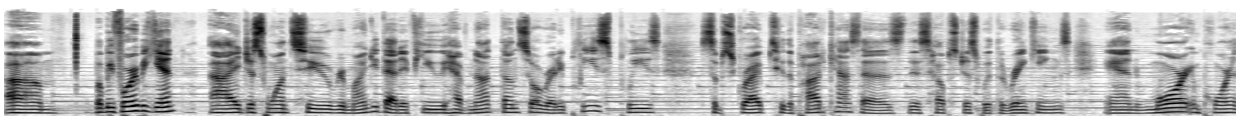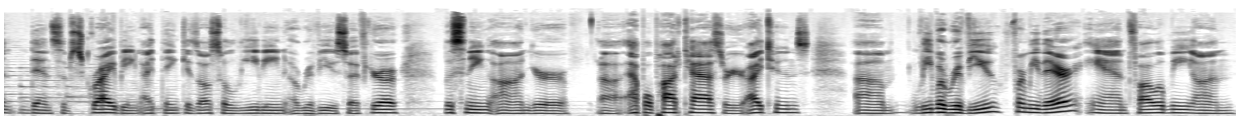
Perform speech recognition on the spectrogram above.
Um, but before we begin, I just want to remind you that if you have not done so already, please, please subscribe to the podcast as this helps just with the rankings. And more important than subscribing, I think, is also leaving a review. So if you're listening on your uh, Apple Podcast or your iTunes, um, leave a review for me there and follow me on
